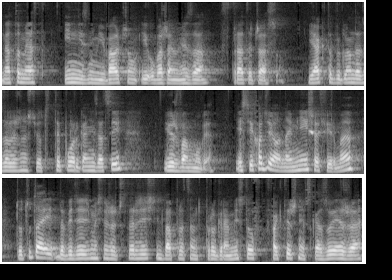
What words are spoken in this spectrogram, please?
natomiast inni z nimi walczą i uważają je za stratę czasu. Jak to wygląda w zależności od typu organizacji? Już Wam mówię. Jeśli chodzi o najmniejsze firmy, to tutaj dowiedzieliśmy się, że 42% programistów faktycznie wskazuje, że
